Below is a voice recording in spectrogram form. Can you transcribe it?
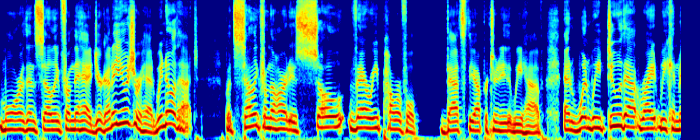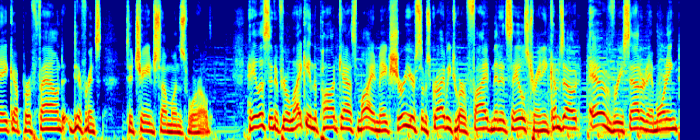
more than selling from the head. You're going to use your head. We know that. But selling from the heart is so very powerful. That's the opportunity that we have. And when we do that right, we can make a profound difference to change someone's world. Hey, listen, if you're liking the podcast Mind, make sure you're subscribing to our five minute sales training. It comes out every Saturday morning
